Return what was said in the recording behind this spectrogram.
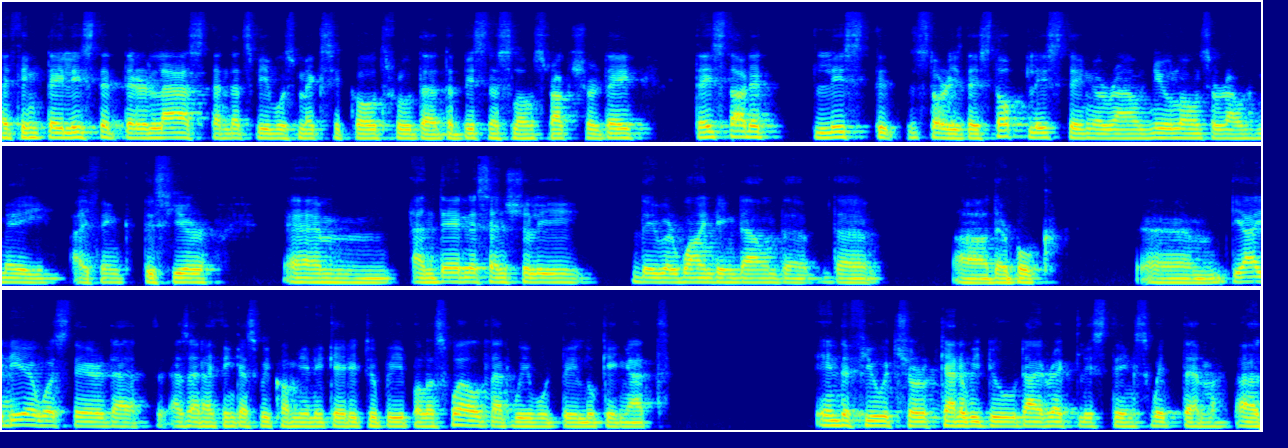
I think they listed their last, and that's Vivus Mexico through the, the business loan structure. They they started listed stories. They stopped listing around new loans around May, I think, this year. Um, and then essentially they were winding down the the uh, their book. Um, the idea was there that, as and I think, as we communicated to people as well, that we would be looking at in the future, can we do direct listings with them uh,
